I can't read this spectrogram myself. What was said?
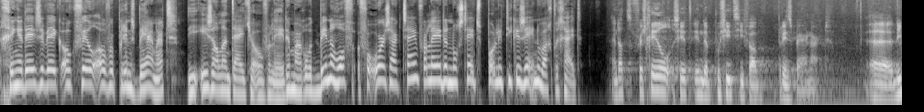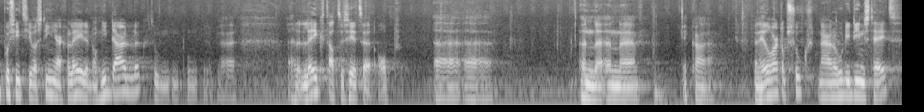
Gingen deze week ook veel over prins Bernard. Die is al een tijdje overleden, maar op het Binnenhof veroorzaakt zijn verleden nog steeds politieke zenuwachtigheid. En dat verschil zit in de positie van prins Bernard. Uh, die positie was tien jaar geleden nog niet duidelijk. Toen, toen uh, uh, leek dat te zitten op een... een ik ben heel hard op zoek naar hoe die dienst heet.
